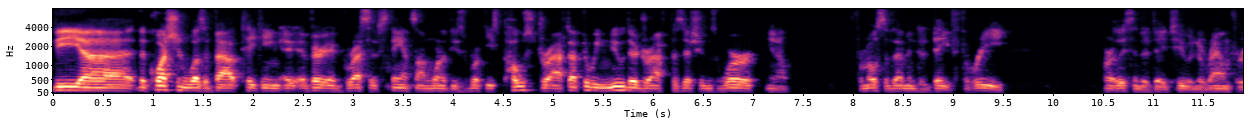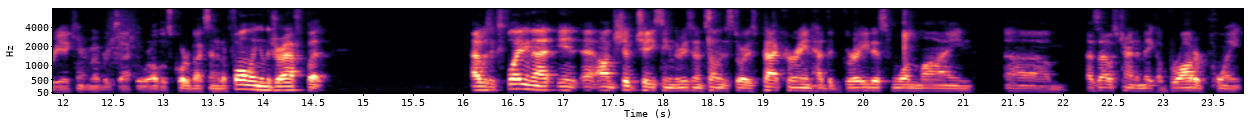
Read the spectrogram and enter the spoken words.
the uh, the question was about taking a, a, very aggressive stance on one of these rookies post draft after we knew their draft positions were, you know, for most of them into day three, or at least into day two, into round three. I can't remember exactly where all those quarterbacks ended up falling in the draft, but I was explaining that in, on ship chasing. The reason I'm telling the story is Pat Kerrane had the greatest one line um, as I was trying to make a broader point.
